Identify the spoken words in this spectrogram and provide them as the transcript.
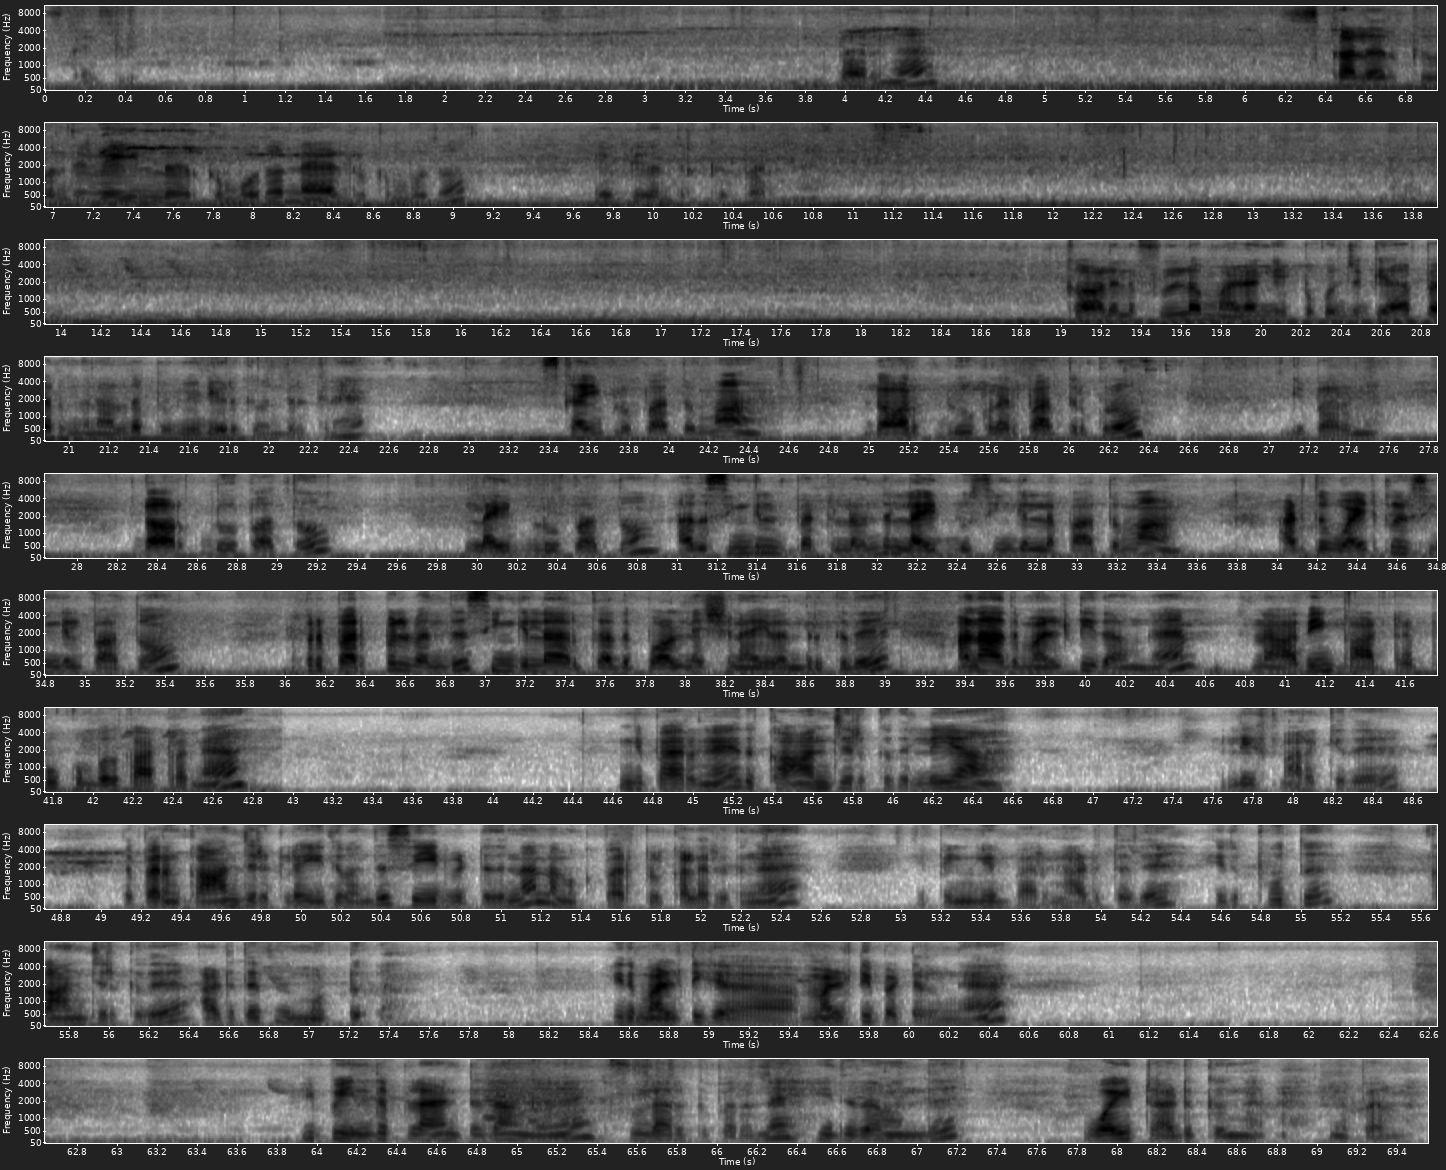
ஸ்கை ப்ளூ பாருங்க. கலருக்கு வந்து வெயிலில் இருக்கும்போதோ நிழல் இருக்கும்போதோ எப்படி வந்திருக்கு பாருங்க. காலையில் ஃபுல்லாக மழைங்க. இப்போ கொஞ்சம் கேப்பாக இருந்தனால தான் இப்போ வீடியோ எடுக்க வந்திருக்கிறேன். ஸ்கை ப்ளூ பார்த்தோமா? டார்க் ப்ளூ கலர் பார்த்துருக்குறோம். இங்கே பாருங்கள் டார்க் ப்ளூ பார்த்தோம். லைட் ப்ளூ பார்த்தோம். அது சிங்கிள் பெட்டலில் வந்து லைட் ப்ளூ சிங்கிளில் பார்த்தோமா? அடுத்து ஒயிட் கலர் சிங்கிள் பார்த்தோம். அப்புறம் பர்பிள் வந்து சிங்கிளாக இருக்குது அது பாலினேஷன் ஆகி வந்திருக்குது. ஆனால் அது மல்டி தாங்க. நான் அதையும் காட்டுறேன். பூக்கும்போது காட்டுறேங்க. இங்கே பாருங்கள் இது காஞ்சிருக்குது இல்லையா? லீஃப் மறைக்குது. இது பாருங்கள் காஞ்சிருக்குல்ல இது வந்து சீட் விட்டதுன்னா நமக்கு பர்பிள் கலர் இதுங்க. இப்போ இங்கேயும் பாருங்கள் அடுத்தது இது பூத்து காஞ்சிருக்குது. அடுத்தது முட்டு மொட்டு. இது மல்டி மல்டி பெட்டலுங்க இப்போ இந்த பிளான்ட்டு தாங்க. ஃபுல்லாக இருக்குது பாருங்கள் இதுதான் வந்து ஒயிட் அடுக்குங்க. இந்த பாருங்கள்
